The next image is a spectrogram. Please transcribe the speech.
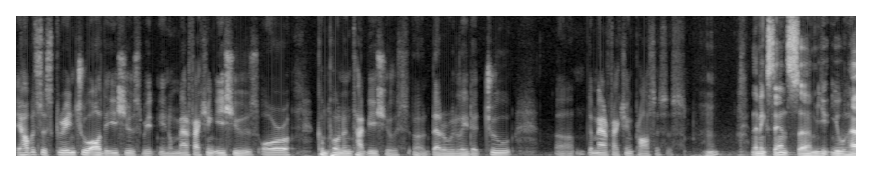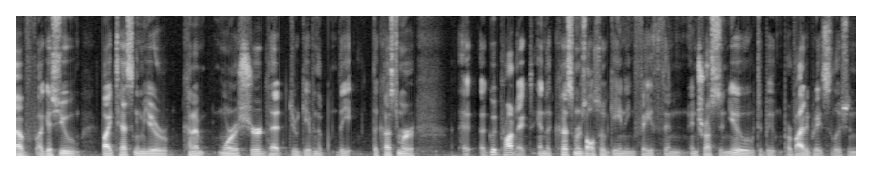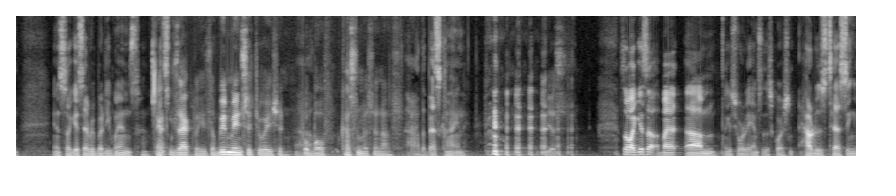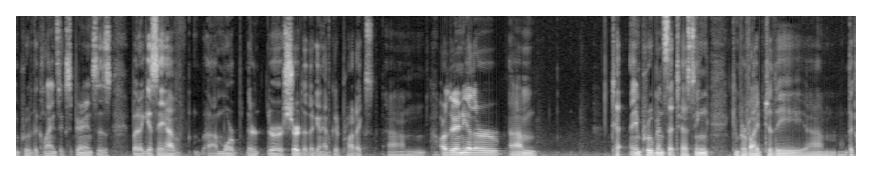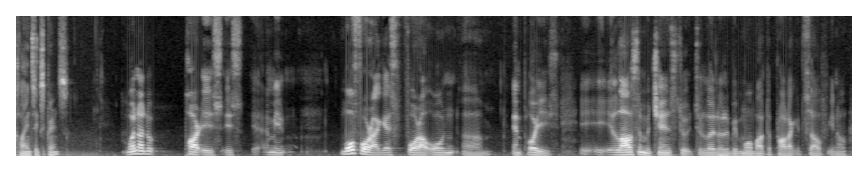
It helps us to screen through all the issues with you know manufacturing issues or component type issues uh, that are related to uh, the manufacturing processes. Mm-hmm. That makes sense. Um, you you have, I guess, you by testing them, you're kind of more assured that you're giving the the, the customer a, a good product, and the customer is also gaining faith and, and trust in you to be, provide a great solution. And so I guess everybody wins. That's, exactly. It's a win-win situation for uh, both customers and us. Ah, the best kind. yes. So I guess uh, my, um, I guess you already answered this question. How does testing improve the client's experiences? But I guess they have uh, more. They're they're assured that they're going to have good products. Um, are there any other um, te- improvements that testing can provide to the um, the client's experience? One other part is is I mean more for I guess for our own um, employees. It, it allows them a chance to, to learn a little bit more about the product itself. You know,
